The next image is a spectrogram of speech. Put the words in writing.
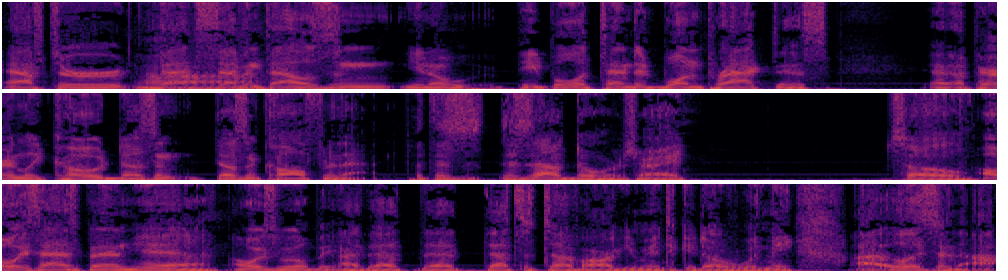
after that 7,000, you know, people attended one practice. Uh, apparently code doesn't doesn't call for that. But this is this is outdoors, right? So Always has been. Yeah. Always will be. I, that that that's a tough argument to get over with me. Uh, listen, I,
